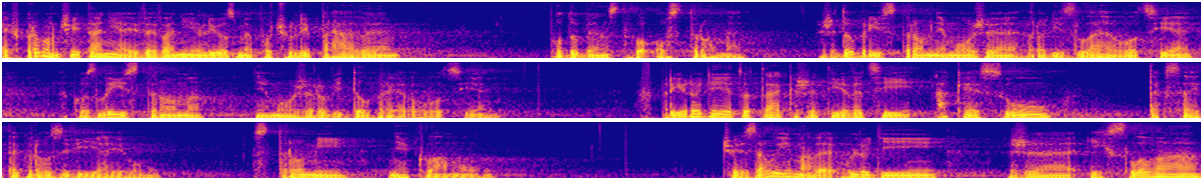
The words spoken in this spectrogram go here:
Aj v prvom čítaní, aj v evanieliu sme počuli práve podobenstvo o strome. Že dobrý strom nemôže rodiť zlé ovocie, ako zlý strom nemôže robiť dobré ovocie. V prírode je to tak, že tie veci, aké sú, tak sa aj tak rozvíjajú. Stromy neklamú. Čo je zaujímavé u ľudí, že ich slova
